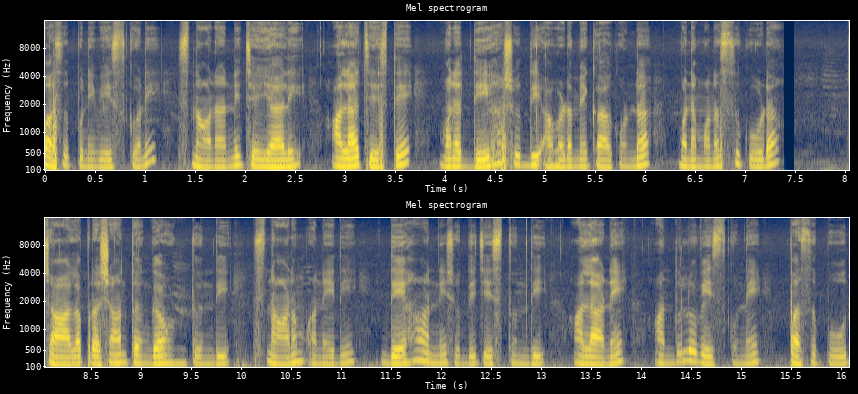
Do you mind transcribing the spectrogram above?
పసుపుని వేసుకొని స్నానాన్ని చేయాలి. అలా చేస్తే మన దేహశుద్ధి అవడమే కాకుండా మన మనస్సు కూడా చాలా ప్రశాంతంగా ఉంటుంది. స్నానం అనేది దేహాన్ని శుద్ధి చేస్తుంది. అలానే అందులో వేసుకునే పసుపు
